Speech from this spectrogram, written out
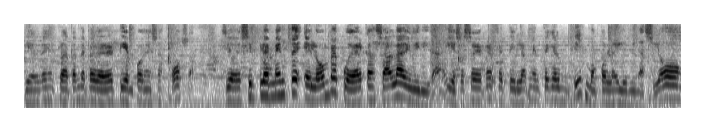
pierden, tratan de perder el tiempo en esas cosas. Sino es simplemente el hombre puede alcanzar la divinidad y eso se ve perfectamente en el budismo, con la iluminación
